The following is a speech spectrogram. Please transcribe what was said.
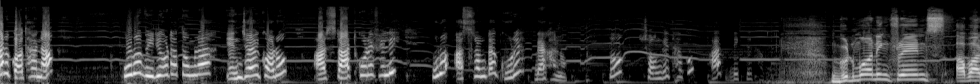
আর কথা না, পুরো ভিডিওটা তোমরা এনজয় করো আর স্টার্ট করে ফেলি, পুরো আশ্রমটা ঘুরে দেখানো। তো সঙ্গে থাকো আর দেখতে থাকো। গুড মর্নিং ফ্রেন্ডস আবার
